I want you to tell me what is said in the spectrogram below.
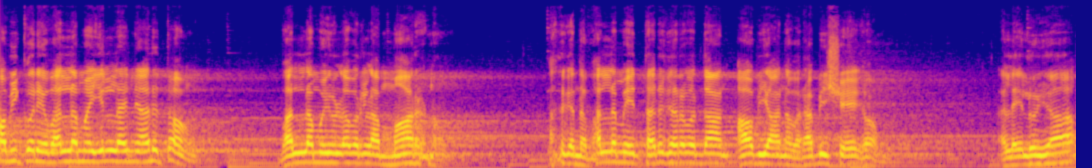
ஆவிக்குரிய வல்லமை இல்லைன்னு அர்த்தம். வல்லமை உள்ளவர்களா மாறணும். அதுக்கு அந்த வல்லமை தருகிறவர் தான் ஆவியானவர் அபிஷேகம். அல்லேலூயா.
